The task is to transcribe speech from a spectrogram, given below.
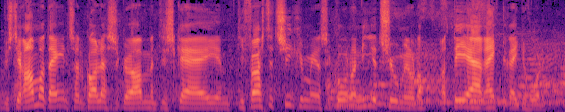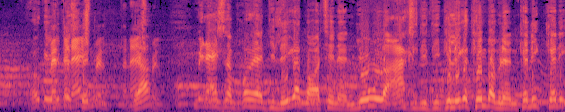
Hvis de rammer dagen, så er det godt lade sig gøre, men det skal, øh, de første 10 km skal gå under 29 minutter, og det er rigtig, rigtig hurtigt. Okay, men den er, spil. den er ja. spil. Men altså, prøv at høre, de ligger godt til hinanden. Joel og Axel, de, de kan ligge og kæmpe om hinanden. Kan de, kan de,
